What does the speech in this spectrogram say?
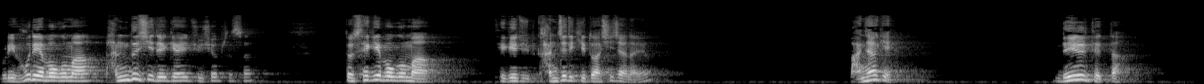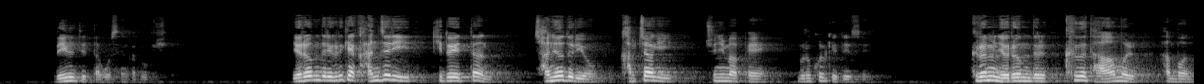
우리 후대 보고마 반드시 되게 해주시옵소서, 또 세계 보고마 되게 해주 간절히 기도하시잖아요. 만약에 내일 됐다. 내일 됐다고 생각해 봅시다. 여러분들이 그렇게 간절히 기도했던 자녀들이요. 갑자기 주님 앞에 무릎 꿇게 됐어요. 그러면 여러분들 그 다음을 한번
